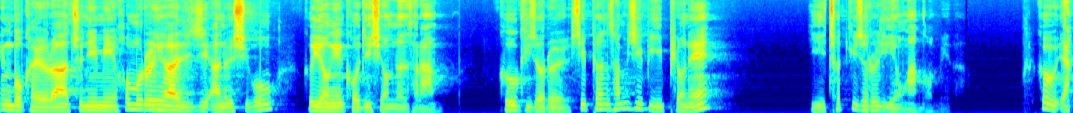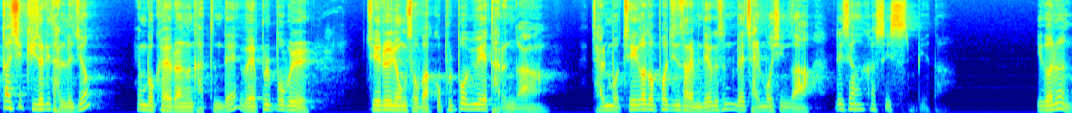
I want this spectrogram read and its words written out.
행복하여라 주님이 허물을 헤아리지 않으시고 그 영에 거짓이 없는 사람. 그 귀절을 시편 32편에 이 첫 귀절을 이용한 겁니다. 그 약간씩 귀절이 다르죠? 행복하여라는 같은데 왜 불법을 죄를 용서받고 불법이 왜 다른가? 잘못 죄가 덮어진 사람인데 여기서는 왜 잘못인가? 이렇게 생각할 수 있습니다. 이거는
